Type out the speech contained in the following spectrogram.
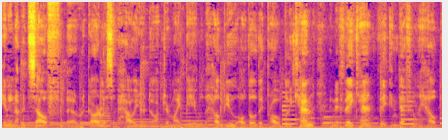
in and of itself, uh, regardless of how your doctor might be able to help you, although they probably can. And if they can't, they can definitely help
